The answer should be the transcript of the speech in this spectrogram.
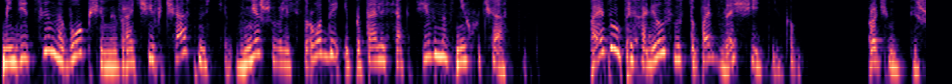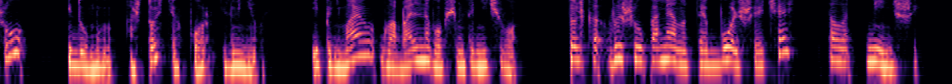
Медицина в общем и врачи в частности вмешивались в роды и пытались активно в них участвовать. Поэтому приходилось выступать защитником. Впрочем, пишу и думаю, а что с тех пор изменилось? И понимаю, глобально, в общем-то, ничего. Только вышеупомянутая большая часть стала меньшей.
